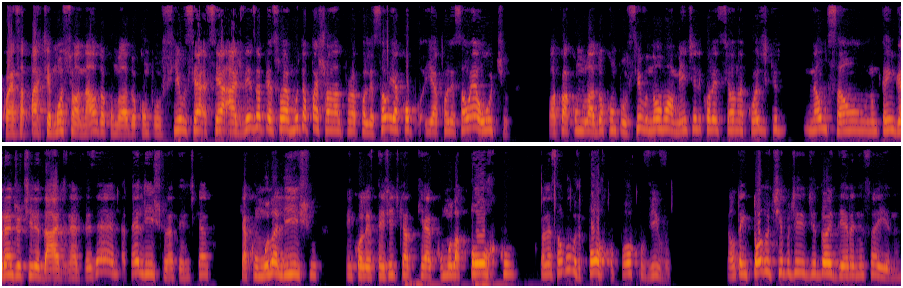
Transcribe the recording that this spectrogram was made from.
com essa parte emocional do acumulador compulsivo, se, se às vezes a pessoa é muito apaixonada por uma coleção e a, e a coleção é útil, só que o acumulador compulsivo, normalmente, ele coleciona coisas que não são, não tem grande utilidade, né? Às vezes é até lixo, né? Tem gente que, é, que acumula lixo, tem, tem gente que, que acumula porco, coleção como porco, porco vivo. Então tem todo tipo de, de doideira nisso aí, né?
